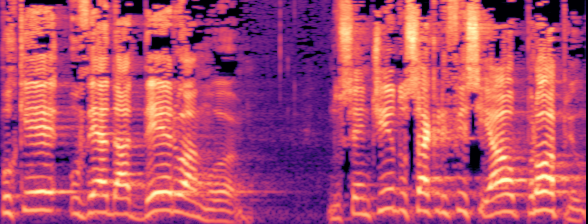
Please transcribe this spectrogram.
Porque o verdadeiro amor, no sentido sacrificial próprio,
